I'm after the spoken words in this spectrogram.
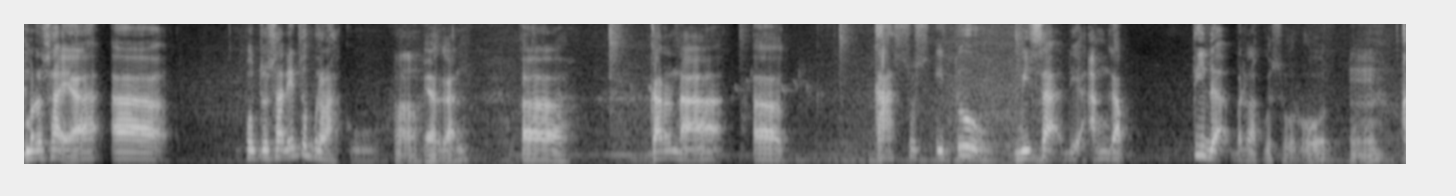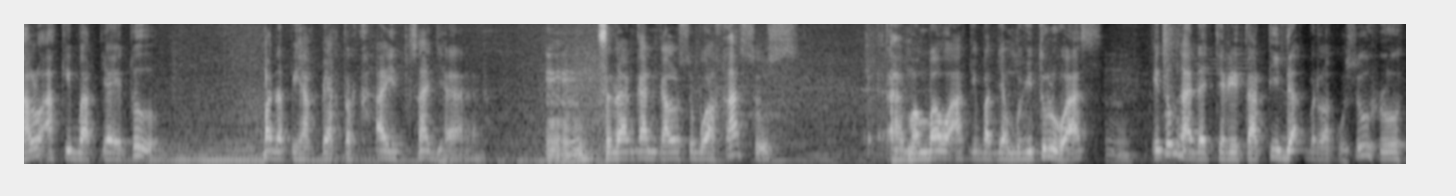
menurut saya eh, putusan itu berlaku Heeh. ya kan Eh, karena eh, kasus itu bisa dianggap tidak berlaku surut Mm-mm. kalau akibatnya itu pada pihak-pihak terkait saja. Mm-mm. Sedangkan kalau sebuah kasus eh, membawa akibat yang begitu luas, Mm. itu nggak ada cerita tidak berlaku surut,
